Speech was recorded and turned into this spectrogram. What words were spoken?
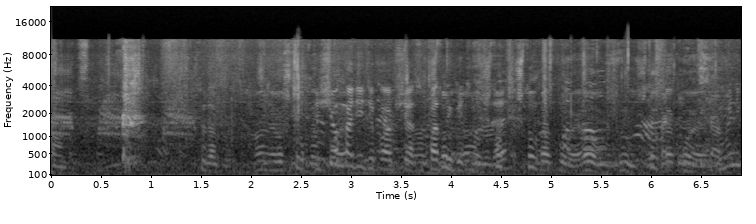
да. Что такое? Еще хотите пообщаться, потыкать мне, да? Что такое? Ну, что такое? Вы не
